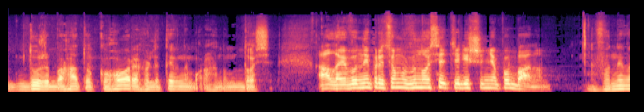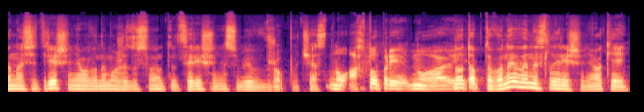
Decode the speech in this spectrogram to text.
дуже багато кого регулятивним органом досі. Але вони при цьому виносять рішення по банам. Вони виносять рішення, вони можуть засунути це рішення собі в жопу, чесно. Ну, а хто при. Ну, а... Ну, тобто, вони винесли рішення, окей.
